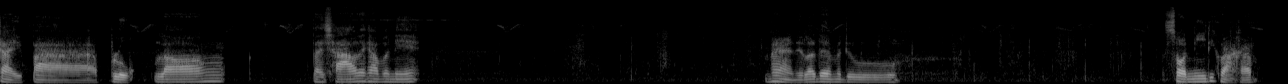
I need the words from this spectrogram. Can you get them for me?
ไก่ป่าปลุกร้องแต่เช้าเลยครับวันนี้แม่เดี๋ยวเราเดินมาดูโซนนี้ดีกว่าครับ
